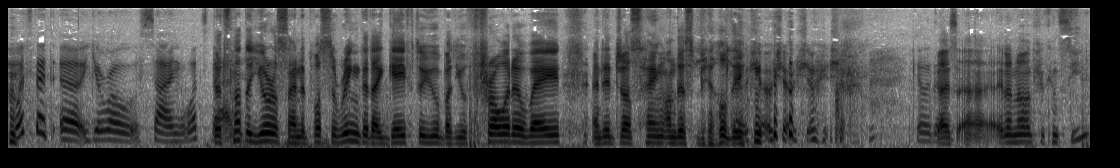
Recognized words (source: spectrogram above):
What's that uh, euro sign? What's that? That's not a euro sign. It was the ring that I gave to you, but you throw it away and it just hang on this building. Show, show, show, show, show. Show. Guys, uh, I don't know if you can see,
